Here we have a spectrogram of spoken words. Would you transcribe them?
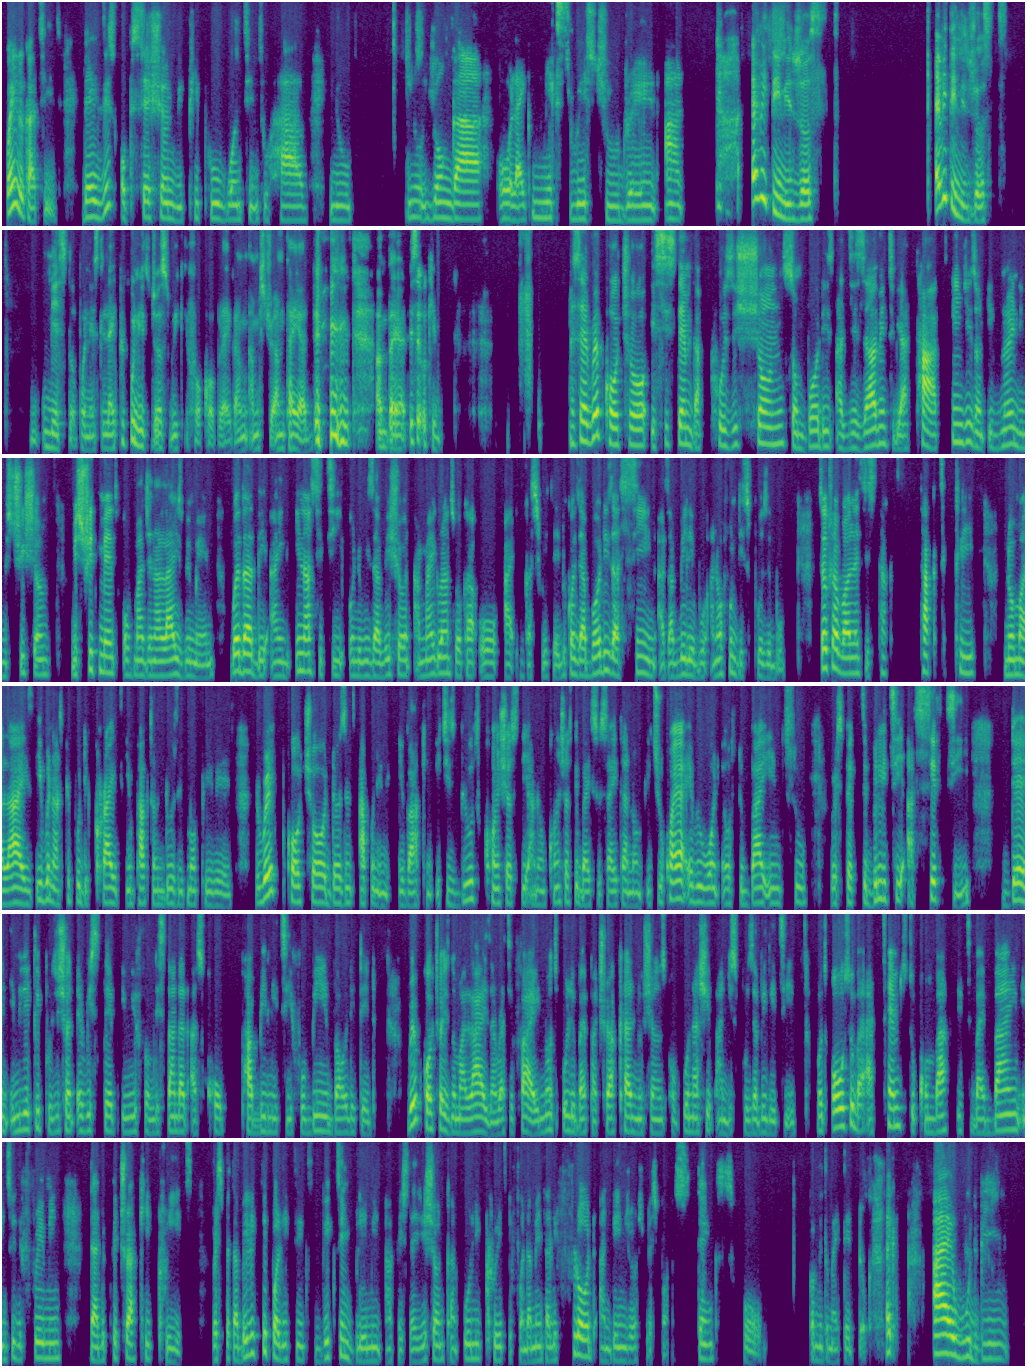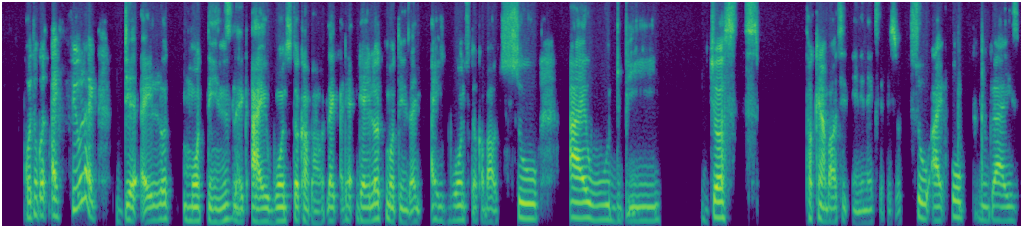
when you look at it, there is this obsession with people wanting to have, you know, you know, younger or like mixed race children, and everything is just everything is just messed up. Honestly, like people need to just wake the fuck up. Like I'm, I'm, str- I'm tired. I'm tired. It's okay. It's a rape culture, a system that positions some bodies as deserving to be attacked, hinges on ignoring the mistreatment, mistreatment of marginalized women, whether they are in the inner city, on the reservation, a migrant worker, or are incarcerated, because their bodies are seen as available and often disposable. Sexual violence is tact- tactically normalized, even as people decry its impact on those with more privilege. Rape culture doesn't happen in a vacuum. It is built consciously and unconsciously by societal norms. It requires everyone else to buy into respectability as safety, then immediately position every step away from the standard as culpability for being violated. Rape culture is normalized and ratified not only by patriarchal notions of ownership and disposability, but also by attempts to combat it by buying into the framing that the patriarchy creates. Respectability politics, victim blaming, and fetishization can only create a fundamentally flawed and dangerous response. Thanks for coming to my TED talk. Like, I would be unquote, I feel like there are a lot more things like I want to talk about. Like there, there are a lot more things I, I want to talk about. So I would be just talking about it in the next episode. So I hope you guys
